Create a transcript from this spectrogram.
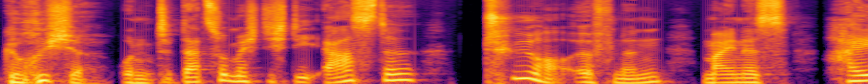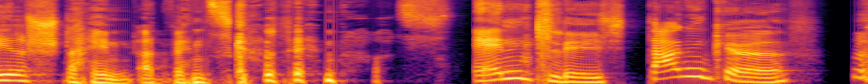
Gerüche. Und dazu möchte ich die erste Tür öffnen meines Heilstein-Adventskalenders. Endlich, danke.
